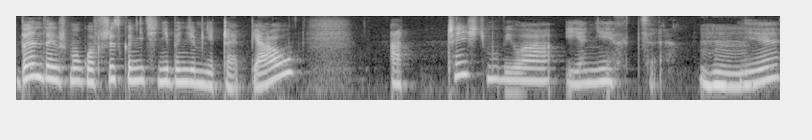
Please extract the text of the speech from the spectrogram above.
będę już mogła wszystko, nic się nie będzie mnie czepiał. A część mówiła, ja nie chcę, Mhm. nie?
